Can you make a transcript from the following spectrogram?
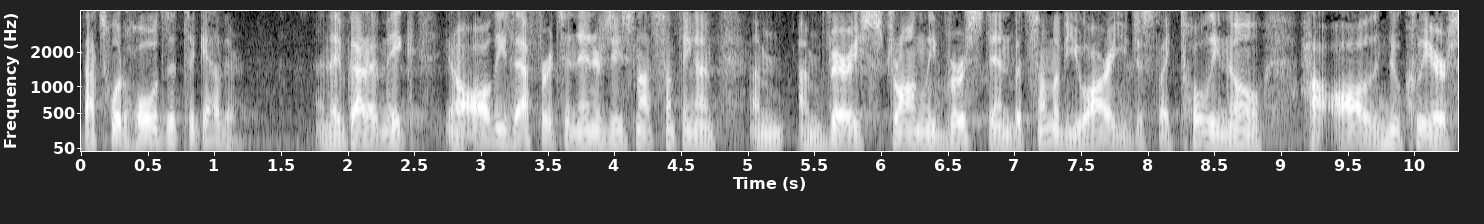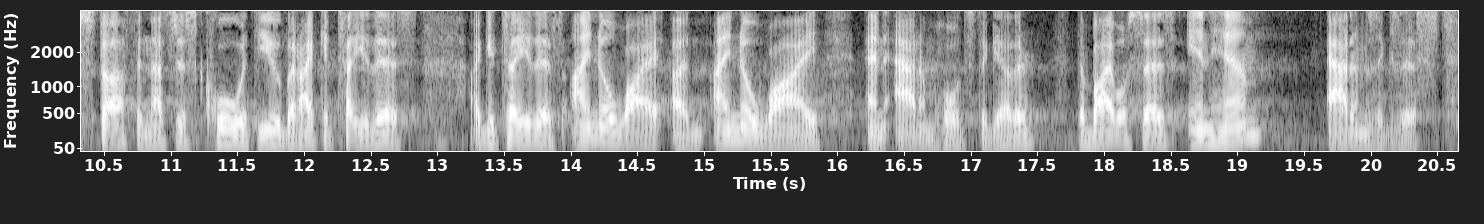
That's what holds it together and they've got to make you know all these efforts and energy it's not something I'm, I'm, I'm very strongly versed in but some of you are. You just like totally know how all the nuclear stuff and that's just cool with you. But i could tell you this i could tell you this. I know why uh, i know why an atom holds together. The bible says in him atoms exist.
